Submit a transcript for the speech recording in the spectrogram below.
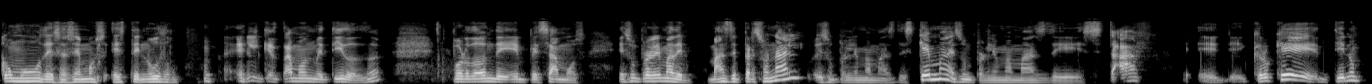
¿cómo deshacemos este nudo en el que estamos metidos, ¿no? ¿Por dónde empezamos? ¿Es un problema de más de personal? ¿Es un problema más de esquema? ¿Es un problema más de staff? Eh, eh, creo que tiene un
